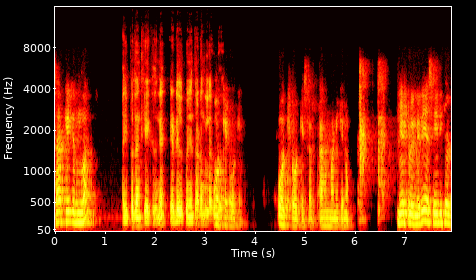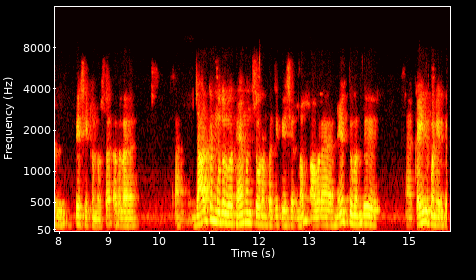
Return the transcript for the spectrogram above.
சார் கேக்குதுங்களா? இப்பதான் கேக்குதுங்க. இடையில கொஞ்சம் தடங்கல okay okay. Okay okay sir. மன்னிக்கணும். நேற்று நிறைய செய்திகள் பேசிட்டு இருந்தோம் சார். அதுல ஜார்க்கண்ட் முதல்வர் ஹேமந்த் சோரன் பத்தி பேசியிருந்தோம். அவரை நேற்று வந்து கைது பண்ணியிருக்க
